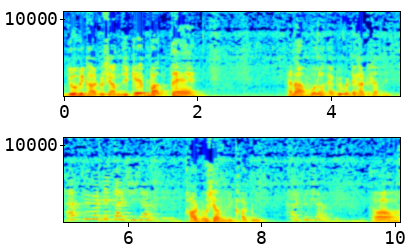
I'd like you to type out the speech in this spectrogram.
जो भी खाटू श्याम जी के भक्त हैं। है ना? बोलो happy birthday Khatu Shyam ji. Happy birthday Kashi Shyam ji. Khatu Shyam ji Khatu Khatu. हाँ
